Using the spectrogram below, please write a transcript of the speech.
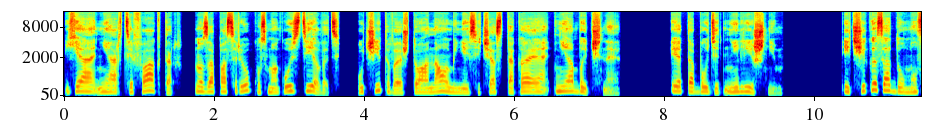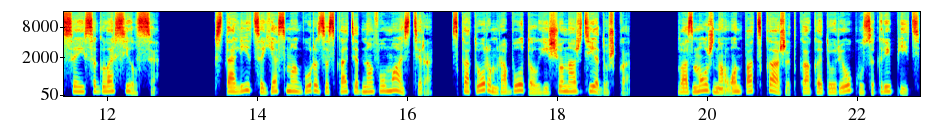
Я не артефактор, но запас Рёку смогу сделать, учитывая, что она у меня сейчас такая необычная. Это будет не лишним. Ичиго задумался и согласился. В столице я смогу разыскать одного мастера, с которым работал еще наш дедушка. Возможно, он подскажет, как эту реку закрепить.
